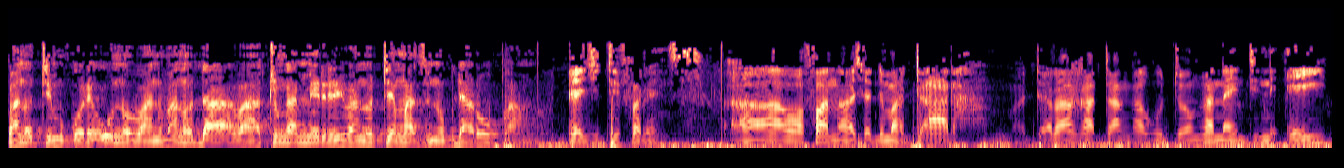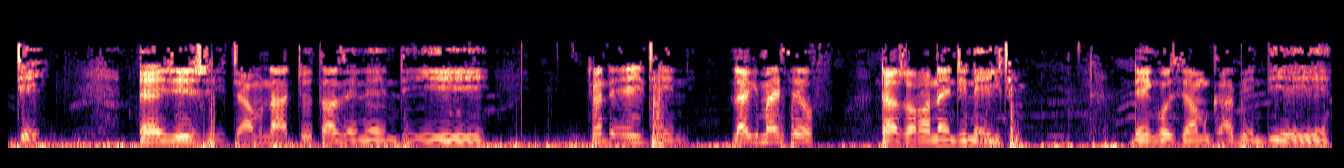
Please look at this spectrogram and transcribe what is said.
Vanoti mukore uno vanhu vanoda vatungamiriri vanotemwa dzinobuda ropa. Age difference. Ah, wafana achadi madhara madhara akatanga kutonga 1980 ezvizvi tamuna 2018 like myself ndazvarwa 1980 ndeingoziva mugabe ndiyeye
